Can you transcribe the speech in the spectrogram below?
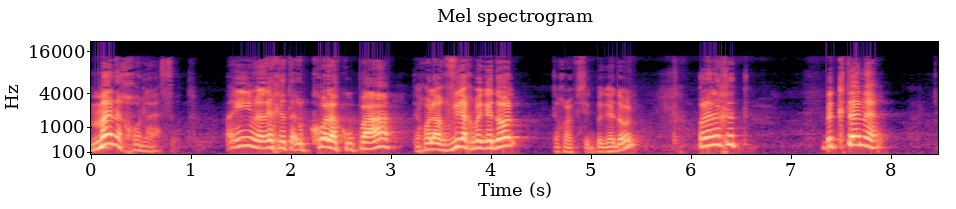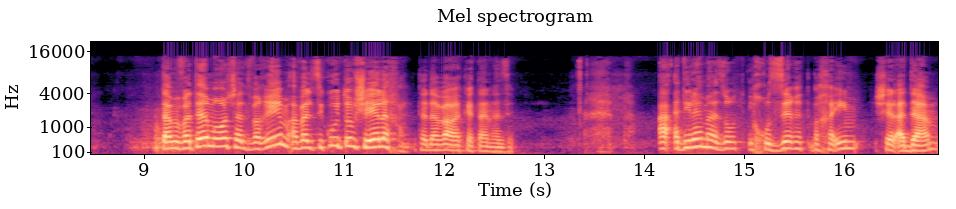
מה נכון לעשות? האם ללכת על כל הקופה, אתה יכול להרוויח בגדול, אתה יכול להפסיד בגדול, או ללכת בקטנה. אתה מוותר מראש על דברים, אבל סיכוי טוב שיהיה לך את הדבר הקטן הזה. הדילמה הזאת היא חוזרת בחיים של אדם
